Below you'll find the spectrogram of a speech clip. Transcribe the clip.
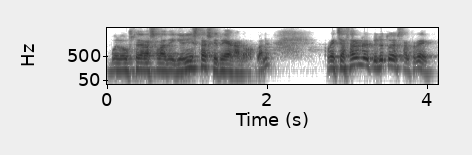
vuelva usted a la sala de guionistas y ganó, ¿vale? rechazaron el piloto de Star Trek.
